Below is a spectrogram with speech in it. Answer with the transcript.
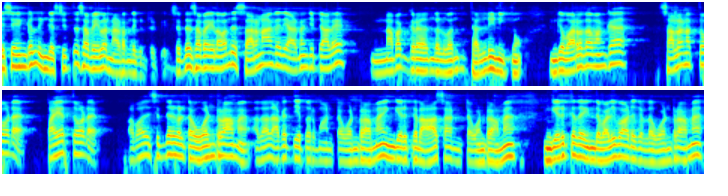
விஷயங்கள் இங்கே சித்த சபையில் நடந்துக்கிட்டு இருக்கு. சித்த சபையில் வந்து சரணாகதி அடைஞ்சிட்டாலே நவக்கிரகங்கள் வந்து தள்ளி நிற்கும் இங்கே வர்றதவங்க சலனத்தோட பயத்தோட அதாவது சித்தர்கள்ட்ட ஒன்றாமல் அதாவது அகத்திய பெருமான்கிட்ட ஒன்றாமல் இங்கே இருக்கிற ஆசான்கிட்ட ஒன்றாமல் இங்கே இருக்கிற இந்த வழிபாடுகளில் ஒன்றாமல்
